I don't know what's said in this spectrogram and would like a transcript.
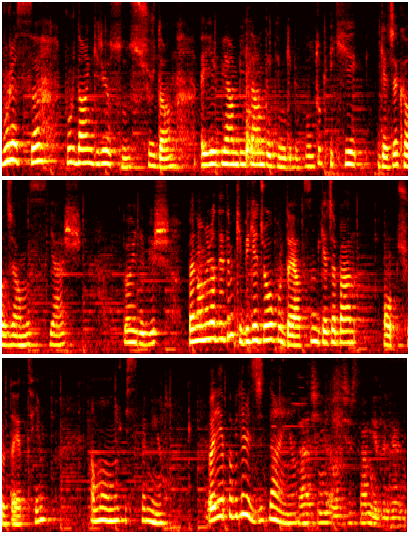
Burası, buradan giriyorsunuz şuradan. Airbnb'den dediğim gibi bulduk. İki gece kalacağımız yer. Böyle bir... Ben Onur'a dedim ki bir gece o burada yatsın, bir gece ben o şurada yatayım. Ama Onur istemiyor. Öyle yapabiliriz cidden ya. Ben şimdi alışırsam yadırgarım.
